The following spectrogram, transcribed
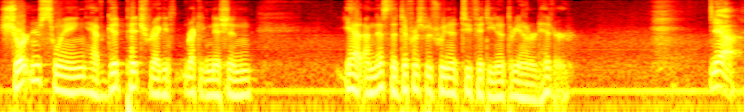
Shorten your swing, have good pitch rec- recognition. Yeah, and that's the difference between a 250 and a 300 hitter. Yeah,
